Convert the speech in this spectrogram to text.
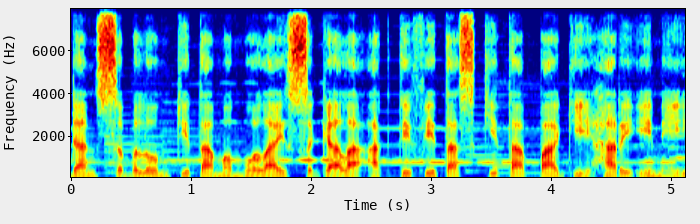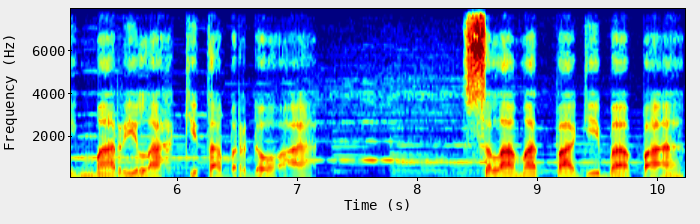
Dan sebelum kita memulai segala aktivitas kita pagi hari ini, marilah kita berdoa. Selamat pagi Bapa,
